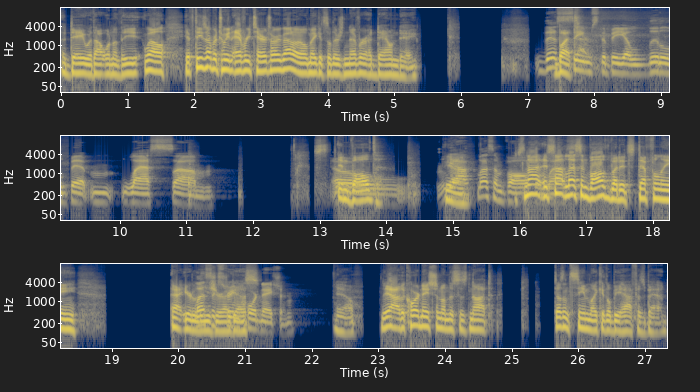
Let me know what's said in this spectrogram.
a day without one of the. Well, if these are between every territory battle, it'll make it so there's never a down day. This But- seems to be a little bit less um Involved. oh, Yeah. yeah. less involved. It's not. It's not less involved, but it's definitely at your less leisure. I guess. coordination. Yeah, yeah. The coordination on this is not. Doesn't seem like it'll be half as bad.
